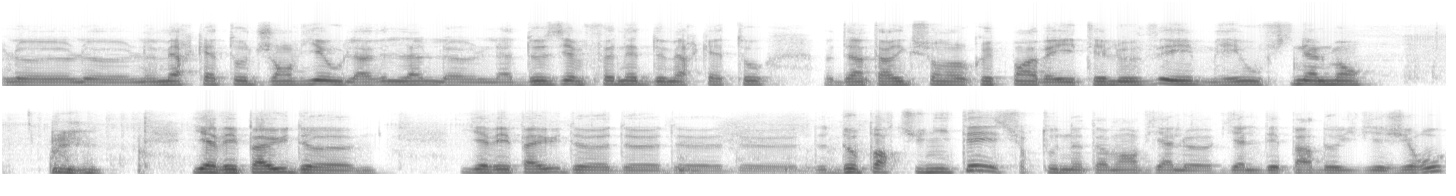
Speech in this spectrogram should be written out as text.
le, le, mercato de janvier où la, la deuxième fenêtre de mercato d'interdiction de recrutement avait été levée, mais où finalement il n'y avait pas eu de il n'y avait pas eu d'opportunité, surtout notamment via le, départ d'Olivier Giroud,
